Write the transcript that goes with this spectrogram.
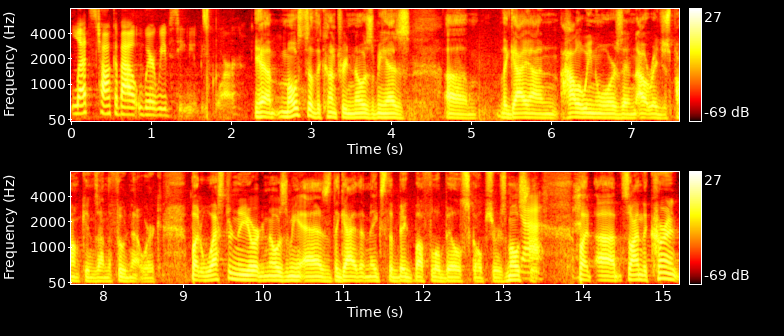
let's talk about where we've seen you before. Yeah, most of the country knows me as um, the guy on Halloween Wars and Outrageous Pumpkins on the Food Network. But Western New York knows me as the guy that makes the big Buffalo Bill sculptures mostly. Yes. But uh, so I'm the current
